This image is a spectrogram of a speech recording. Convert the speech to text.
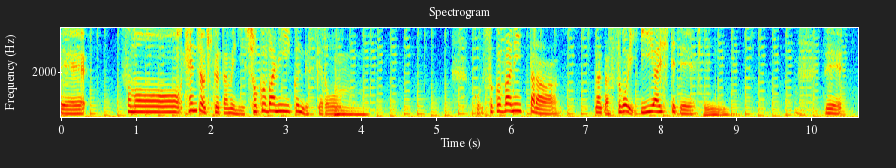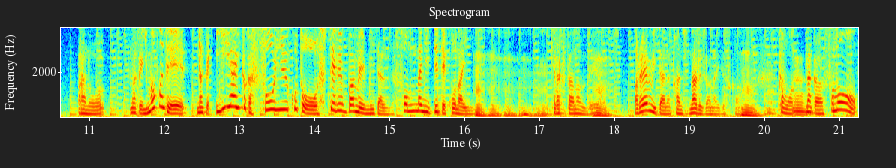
でその返事を聞くために職場に行くんですけど、うん。こう職場に行ったらなんかすごい言い合いしててであのなんか今までなんか言い合いとかそういうことをしてる場面みたいなのがそんなに出てこないキャラクターなので、うん。あれ？みたいな感じになるじゃないですか。うん。しかもうん。なんかその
